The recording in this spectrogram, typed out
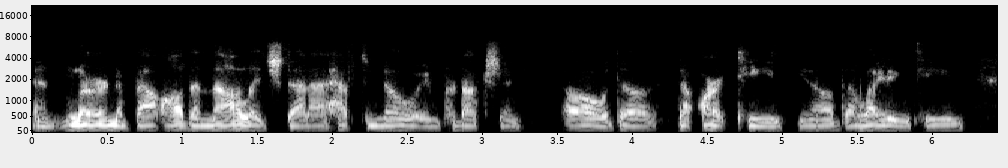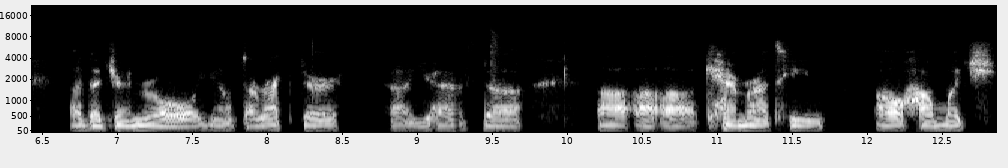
and learn about all the knowledge that i have to know in production. Oh the the art team you know the lighting team uh, the general you know director uh, you have the uh, uh, uh camera team. Oh how much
